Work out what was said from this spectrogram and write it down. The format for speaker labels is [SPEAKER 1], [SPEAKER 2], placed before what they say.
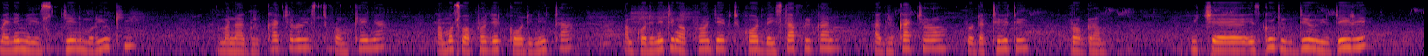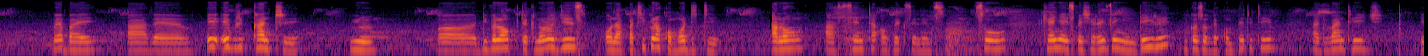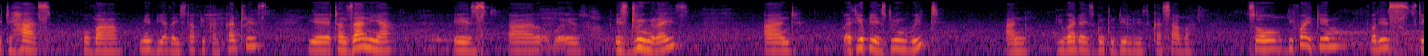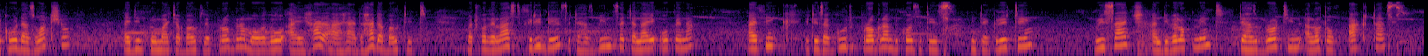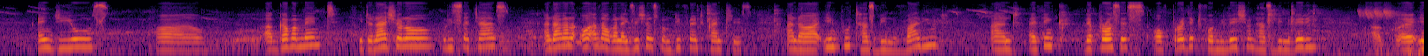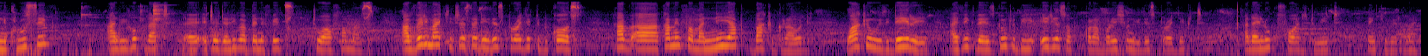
[SPEAKER 1] My name is Jane Muriuki. I'm an agriculturalist from Kenya. I'm also a project coordinator. I'm coordinating a project called the East African Agricultural Productivity Program, which uh, is going to deal with dairy, whereby uh, the, every country will uh, develop technologies on a particular commodity along a center of excellence. So Kenya is specializing in dairy because of the competitive advantage it has over maybe other East African countries. Yeah, Tanzania is, uh, is, is doing rice and Ethiopia is doing wheat and Uganda is going to deal with cassava. So before I came for this stakeholders workshop, I didn't know much about the program, although I had, I had heard about it. But for the last three days, it has been such an eye-opener. I think it is a good program because it is integrating research and development. It has brought in a lot of actors, NGOs, uh, government, international researchers, and other organizations from different countries. And our input has been valued, and I think the process of project formulation has been very uh, uh, inclusive, and we hope that uh, it will deliver benefits to our farmers. I'm very much interested in this project because have, uh, coming from a NIAP background, working with dairy, I think there is going to be areas of collaboration with this project, and I look forward to it. Thank you very much.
